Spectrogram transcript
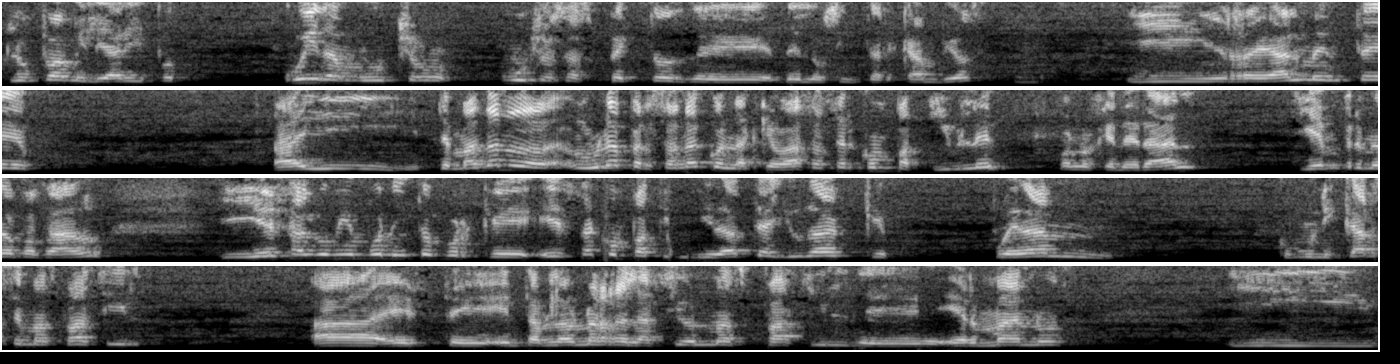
Club Familiar Hipo cuida mucho muchos aspectos de los intercambios y realmente hay, te mandan a una persona con la que vas a ser compatible, por lo general, siempre me ha pasado, y es algo bien bonito porque esa compatibilidad te ayuda a que puedan comunicarse más fácil, a este, entablar una relación más fácil de hermanos y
